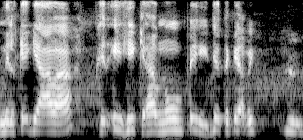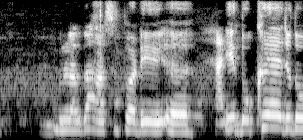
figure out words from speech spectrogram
ਮਿਲ ਕੇ ਗਿਆ ਵਾ ਫਿਰ ਇਹੀ ਕਿਹਾ ਉਹਨੂੰ ਵੀ ਜਿੱਤ ਗਿਆ ਵੀ। ਮੈਨੂੰ ਲੱਗਦਾ ਆਸ ਤੁਹਾਡੇ। ਇਹ ਦੁੱਖ ਹੈ ਜਦੋਂ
